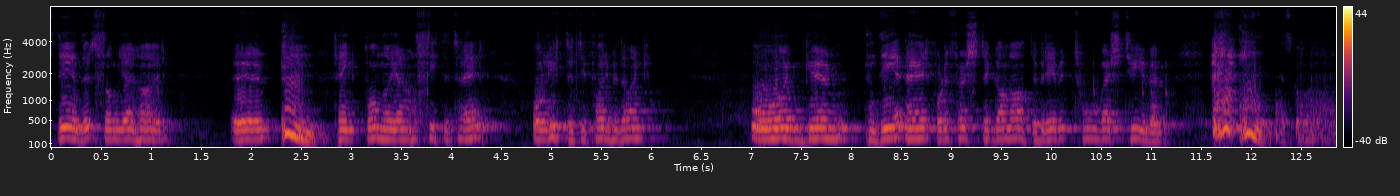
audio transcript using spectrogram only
steder som jeg har eh, tenkt på når jeg har sittet her og lyttet i formiddag. Og eh, det er for det første Galatebrevet 2, vers 20. jeg skal bare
